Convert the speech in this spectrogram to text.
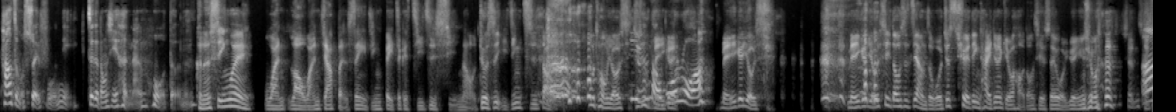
他要怎么说服你这个东西很难获得呢？可能是因为玩老玩家本身已经被这个机制洗脑，就是已经知道不同游戏，你 就是每一个！每一个游戏。每一个游戏都是这样子，我就是确定他一定会给我好东西，所以我愿意去帮他宣传。啊，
